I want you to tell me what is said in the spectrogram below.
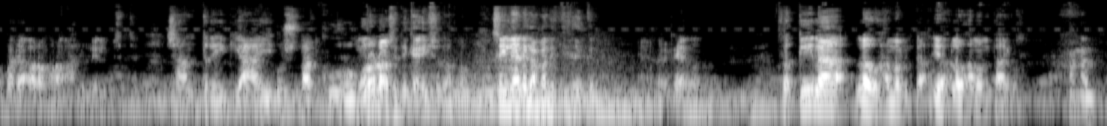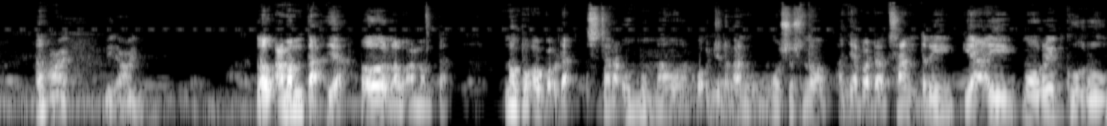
kepada orang-orang ahli ilmu saja santri kiai ustadz guru ngono ndak sing dikai apa saya lihatnya gak pati direken ya, kayak ngono fakila lau hamamta ya lau hamamta itu Hah? Lau amamta ya. Oh lau amamta. Nopo kok ndak secara umum mawon? Kok jenengan khusus no hanya pada santri kiai murid guru?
